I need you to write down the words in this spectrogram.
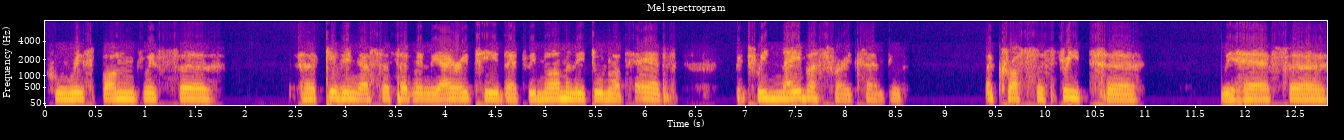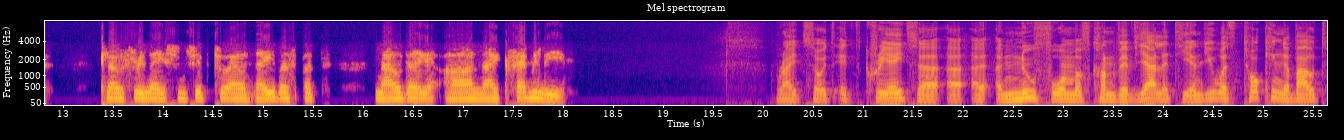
who respond with uh, uh, giving us a familiarity that we normally do not have between neighbors, for example. Across the street, uh, we have uh, close relationship to our neighbors, but now they are like family. Right, so it, it creates a, a, a new form of conviviality. And you was talking about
